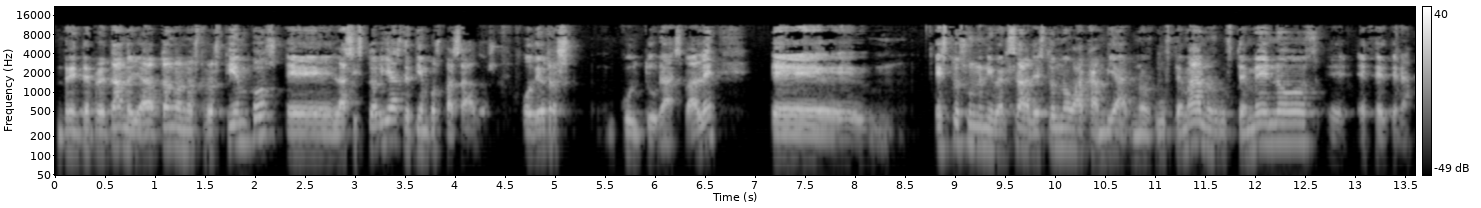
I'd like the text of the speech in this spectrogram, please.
reinterpretando y adaptando a nuestros tiempos eh, las historias de tiempos pasados o de otras culturas, ¿vale? Eh, esto es un universal, esto no va a cambiar, nos guste más, nos guste menos, eh, etcétera.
